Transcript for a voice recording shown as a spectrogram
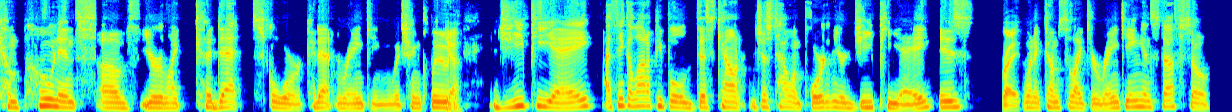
components of your like cadet score, cadet ranking, which include Yeah. GPA. I think a lot of people discount just how important your GPA is Right. when it comes to like your ranking and stuff. So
